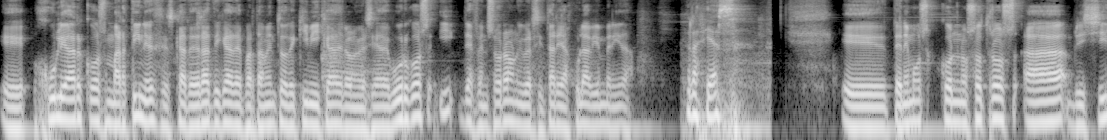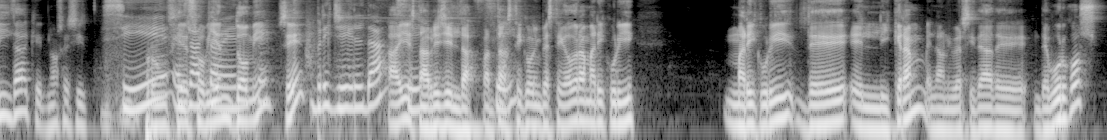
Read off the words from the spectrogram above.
Eh, Julia Arcos Martínez es catedrática del Departamento de Química de la Universidad de Burgos y defensora universitaria. Julia, bienvenida. Gracias. Eh, tenemos con nosotros a Brigilda, que no sé si sí, eso bien, Domi. ¿Sí? Brigilda. Ahí está, Brigilda, fantástico. Investigadora Marie Curie, Marie Curie del ICRAM, en la Universidad de Burgos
